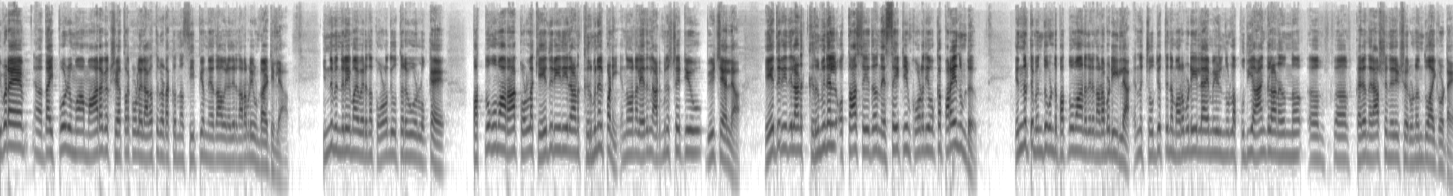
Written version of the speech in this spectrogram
ഇവിടെ ഇപ്പോഴും ആ മാരക ക്ഷേത്രക്കുള്ളിൽ അകത്ത് കിടക്കുന്ന സി പി എം നേതാവിനെതിരെ നടപടി ഉണ്ടായിട്ടില്ല. ഇന്നും ഇന്നലെയുമായി വരുന്ന കോടതി ഉത്തരവുകളിലൊക്കെ പത്മകുമാർ ആ കൊള്ളക്ക് ഏത് രീതിയിലാണ് ക്രിമിനൽ പണി എന്ന് പറഞ്ഞാൽ ഏതെങ്കിലും അഡ്മിനിസ്ട്രേറ്റീവ് വീഴ്ചയല്ല. ഏത് രീതിയിലാണ് ക്രിമിനൽ ഒത്താശ ചെയ്തതെന്ന് എസ് ഐ ടിയും കോടതിയും ഒക്കെ പറയുന്നുണ്ട്. എന്നിട്ടും എന്തുകൊണ്ട് പത്മകുമാറിനെതിരെ നടപടിയില്ല എന്ന ചോദ്യത്തിന് മറുപടിയില്ലായ്മയിൽ നിന്നുള്ള പുതിയ ആംഗിളാണ് എന്ന് കരുതുന്ന രാഷ്ട്രീയ നിരീക്ഷകരുണ്ട് എന്തു ആയിക്കോട്ടെ.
